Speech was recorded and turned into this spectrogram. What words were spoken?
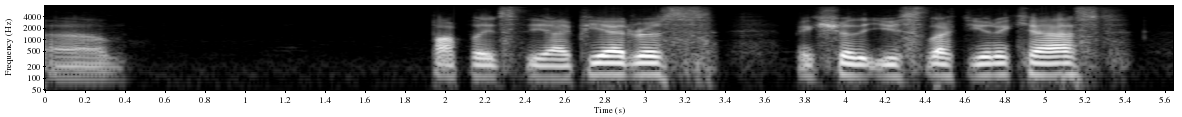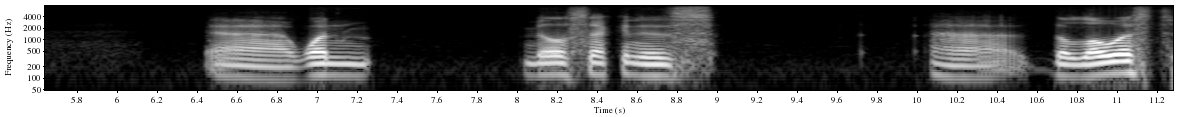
Um, populates the IP address. Make sure that you select unicast. Uh, one millisecond is uh, the lowest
